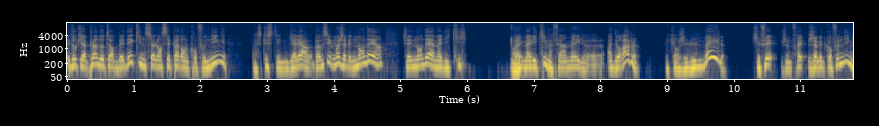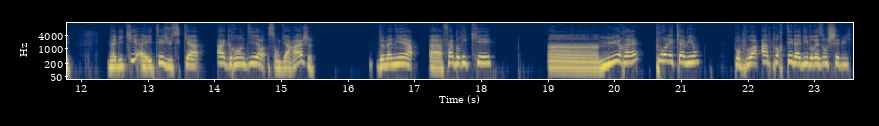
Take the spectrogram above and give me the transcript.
Et donc il y a plein d'auteurs de BD qui ne se lançaient pas dans le crowdfunding parce que c'était une galère pas possible. Moi j'avais demandé, hein, j'avais demandé à Maliki. Ouais. Et Maliki m'a fait un mail euh, adorable. Mais quand j'ai lu le mail, j'ai fait, je ne ferai jamais de crowdfunding. Maliki a été jusqu'à agrandir son garage de manière à fabriquer un muret pour les camions pour pouvoir apporter la livraison chez lui.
